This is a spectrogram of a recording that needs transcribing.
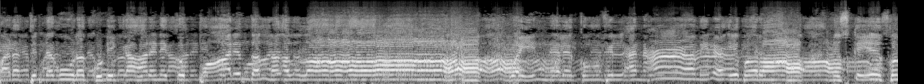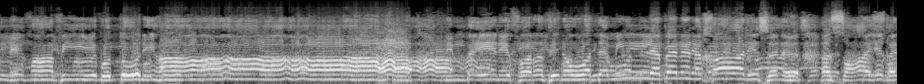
പടത്തിന്റെ കൂടെ കുടിക്കാൻ എനിക്ക് പാലും തന്ന അല്ലാ വൈന്നലക്കും ഫിൽ അൻആമി ലഇബ്റാ നുസ്ഖിയക്കും മിമ്മാ ഫീ ബുത്തൂനിഹാ. من بين فرث ودم لبنا خالصا صائغا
